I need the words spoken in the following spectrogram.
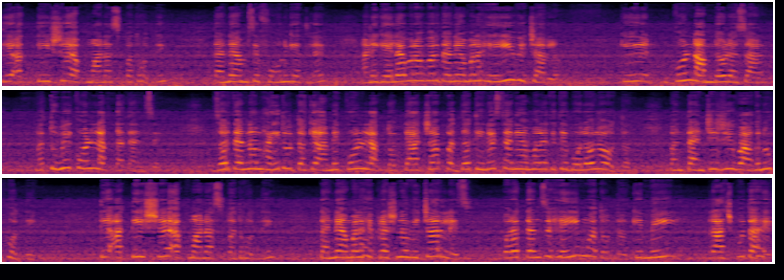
ती अतिशय अपमानास्पद होती. त्यांनी आमचे फोन घेतले आणि गेल्याबरोबर त्यांनी आम्हाला हेही विचारलं की कोण नामदेव ढसाळ? मग तुम्ही कोण लागता त्यांचे? जर त्यांना माहीत होतं की आम्ही कोण लागतो त्याच्या पद्धतीनेच त्यांनी आम्हाला तिथे बोलवलं होतं. पण त्यांची जी वागणूक होती ती अतिशय अपमानास्पद होती. त्यांनी आम्हाला हे प्रश्न विचारलेच. परत त्यांचं हेही मत होतं की मी राजपूत आहे.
